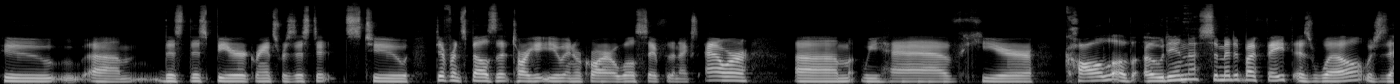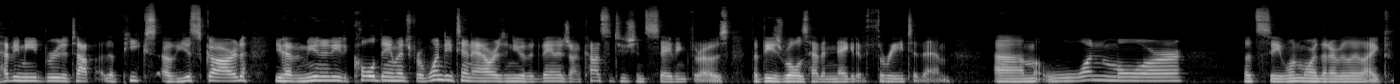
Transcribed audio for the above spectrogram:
who um, this this beer grants resistance to different spells that target you and require a will save for the next hour. Um, we have here Call of Odin submitted by Faith as well, which is a heavy mead brewed atop the peaks of Ysgard. You have immunity to cold damage for 1d10 hours and you have advantage on constitution saving throws, but these rolls have a negative 3 to them. Um, one more, let's see, one more that I really liked.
